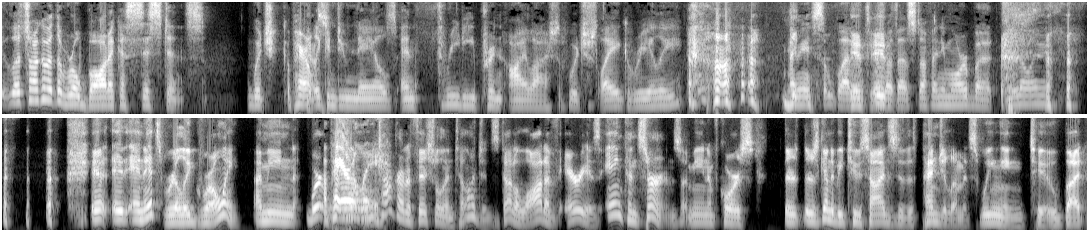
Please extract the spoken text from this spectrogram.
let's talk about the robotic assistants, which apparently yes. can do nails and 3D print eyelashes. Which, like, really? I mean, I'm glad I don't care about that stuff anymore. But really, it, it, and it's really growing. I mean, we're apparently you know, we talk artificial intelligence. It's got a lot of areas and concerns. I mean, of course, there, there's going to be two sides to this pendulum it's swinging to, but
